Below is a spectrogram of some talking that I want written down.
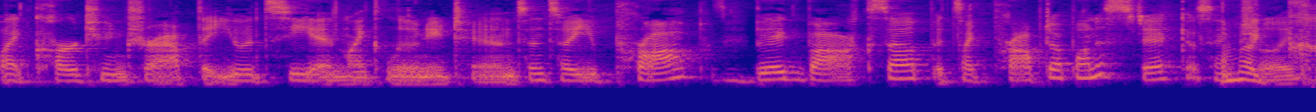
like cartoon trap that you would see in like Looney Tunes. And so you prop big box up. It's like propped up on a stick, essentially. Oh my.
